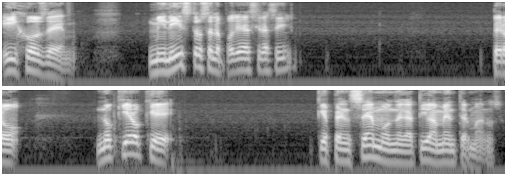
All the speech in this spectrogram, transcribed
hijos de ministros, se lo podría decir así. Pero no quiero que, que pensemos negativamente, hermanos.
